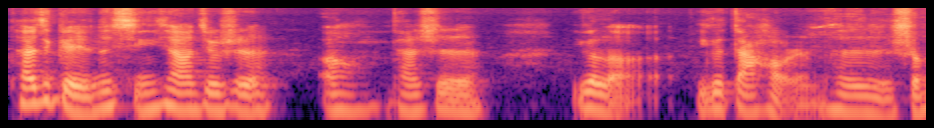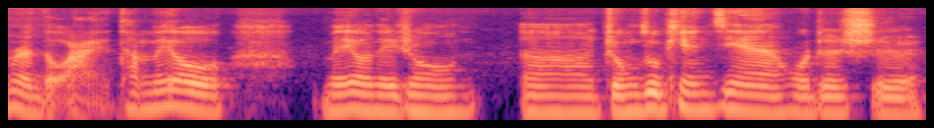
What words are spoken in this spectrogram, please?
他就给人的形象就是，嗯，他是一个老一个大好人，他是什么人都爱，他没有没有那种呃种族偏见或者是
